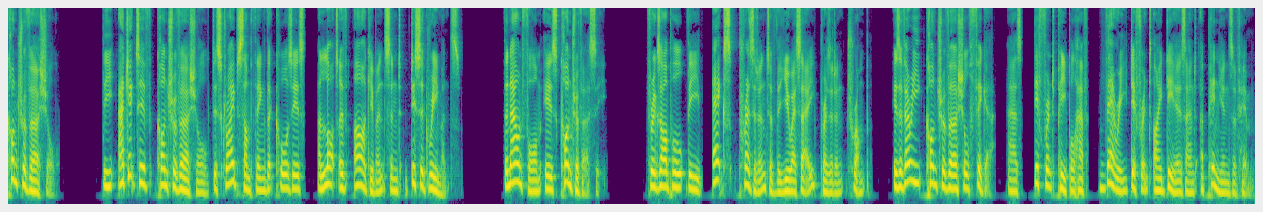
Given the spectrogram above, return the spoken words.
Controversial. The adjective controversial describes something that causes a lot of arguments and disagreements. The noun form is controversy. For example, the ex president of the USA, President Trump, is a very controversial figure, as different people have very different ideas and opinions of him.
